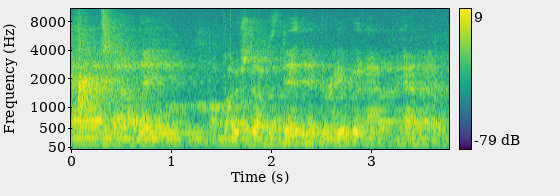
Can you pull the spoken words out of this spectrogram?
And uh, they, most of them didn't agree, but I had a,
